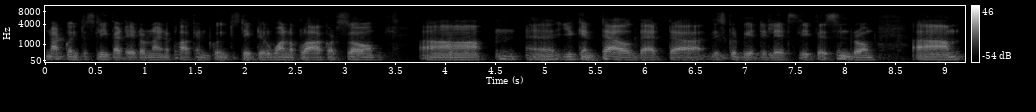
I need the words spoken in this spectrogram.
not going to sleep at eight or nine o'clock and going to sleep till one o'clock or so, uh, uh, you can tell that uh, this could be a delayed sleep phase syndrome. Um,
